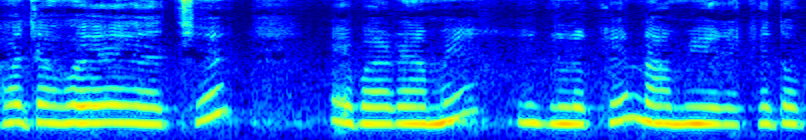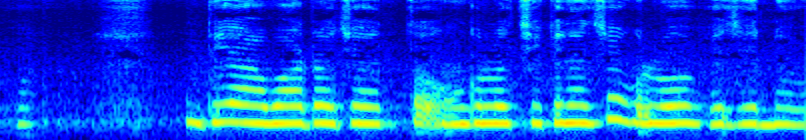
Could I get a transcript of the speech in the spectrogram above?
ভাজা হয়ে গেছে, এবারে আমি এগুলোকে নামিয়ে রেখে দেবো। দিয়ে আবারও যতগুলো চিকেন আছে, ওগুলো ভেজে নেব।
